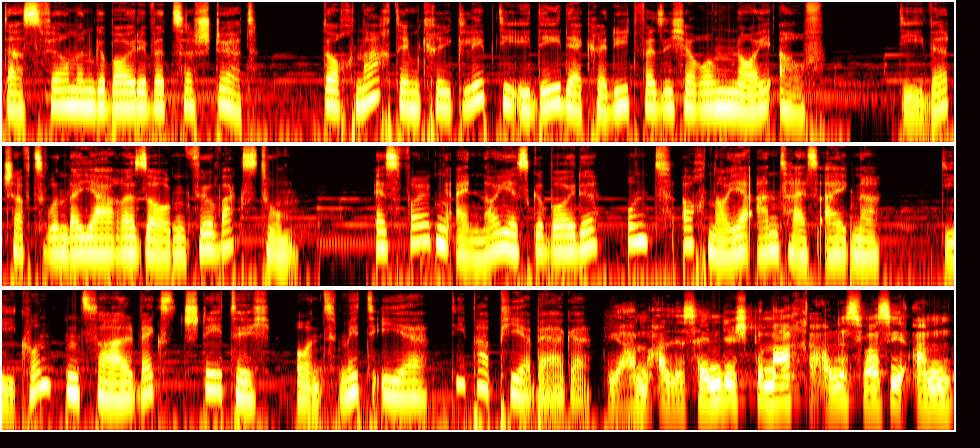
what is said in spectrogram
Das Firmengebäude wird zerstört. Doch nach dem Krieg lebt die Idee der Kreditversicherung neu auf. Die Wirtschaftswunderjahre sorgen für Wachstum. Es folgen ein neues Gebäude und auch neue Anteilseigner. Die Kundenzahl wächst stetig und mit ihr die Papierberge. Wir haben alles händisch gemacht, alles, was Sie an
